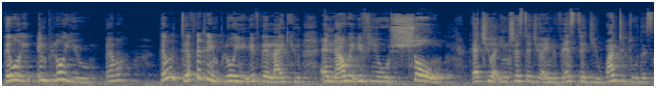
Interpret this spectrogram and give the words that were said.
they will employ you. They will definitely employ you if they like you. And now if you show that you are interested, you are invested, you want to do this,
